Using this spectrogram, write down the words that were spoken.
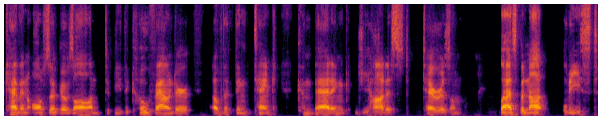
Kevin also goes on to be the co founder of the think tank combating jihadist terrorism. Last but not least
